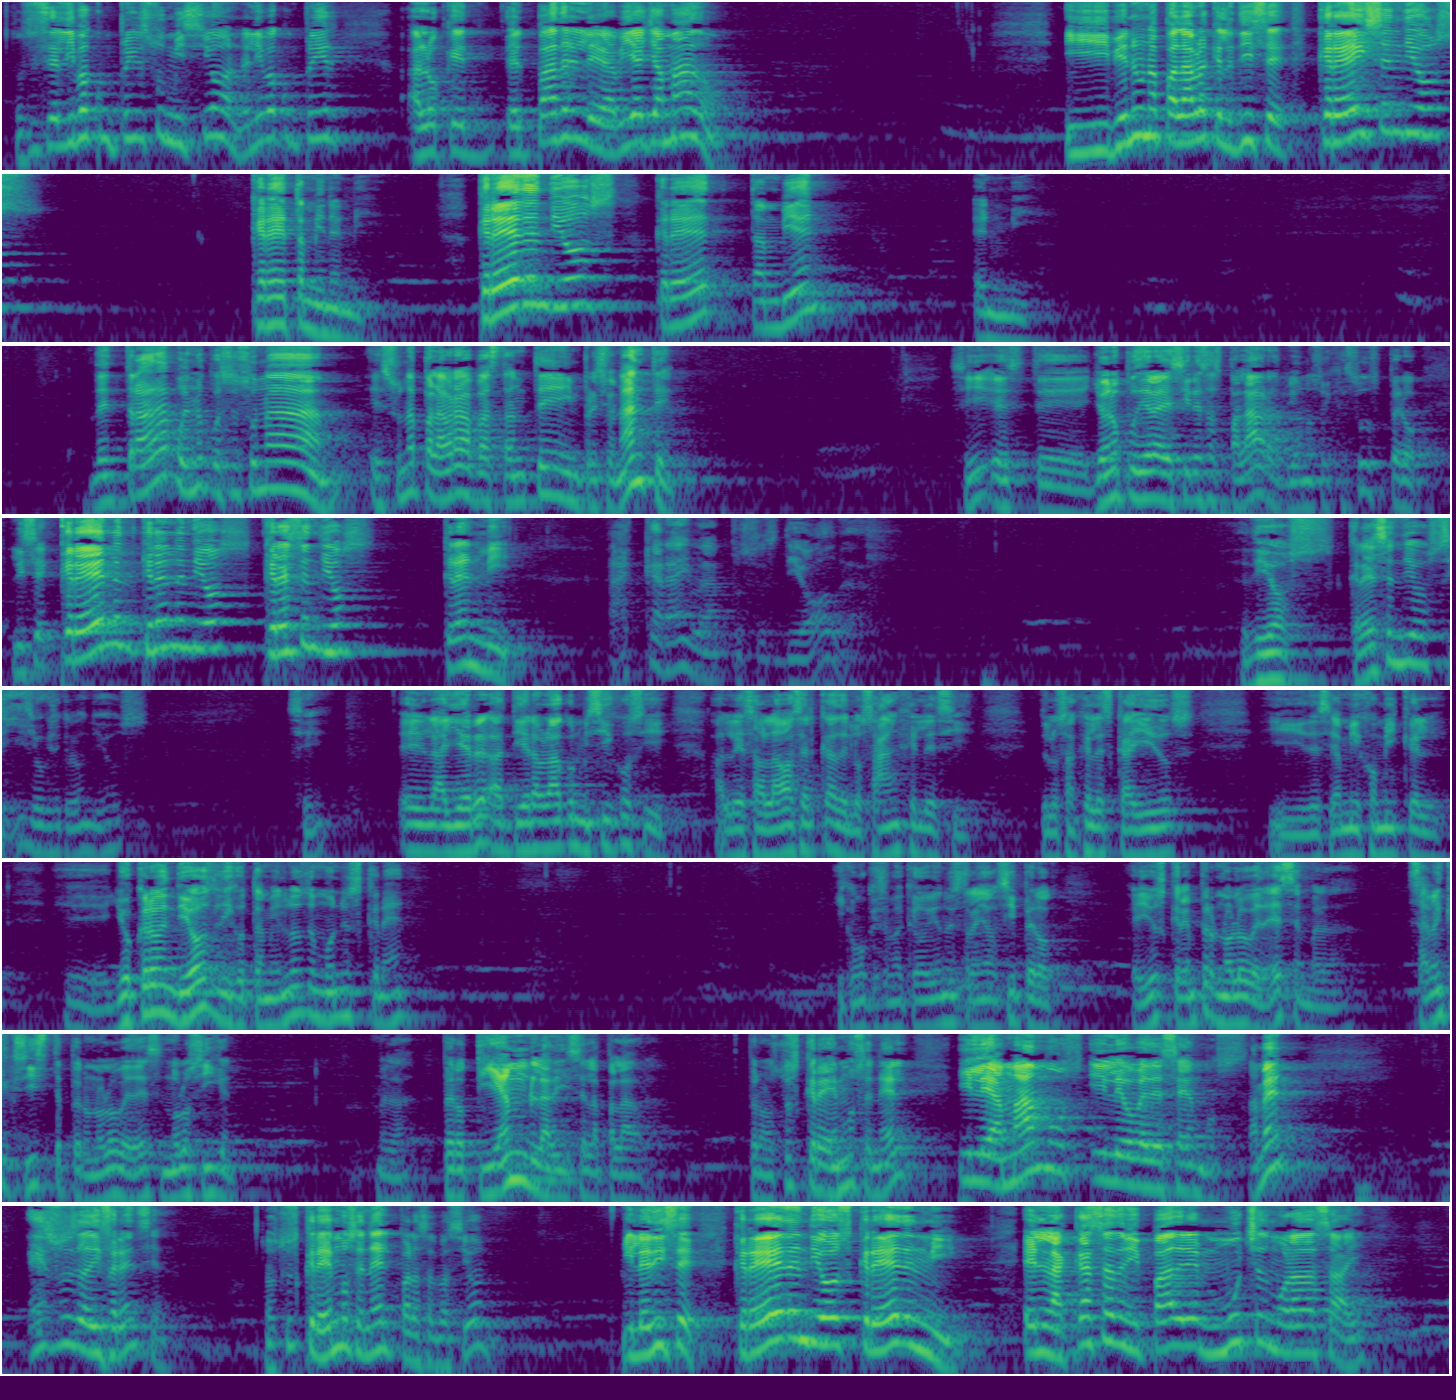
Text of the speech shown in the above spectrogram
Entonces él iba a cumplir su misión, él iba a cumplir a lo que el Padre le había llamado. Y viene una palabra que les dice, creéis en Dios, creed también en mí. Creed en Dios, creed también en mí. De entrada, bueno, pues es una, es una palabra bastante impresionante. ¿Sí? Este, yo no pudiera decir esas palabras, yo no soy Jesús, pero le dice, ¿creen en, ¿creen en Dios? ¿Crees en Dios? ¿Creen en mí? Ah, caray, pues es Dios. Dios, ¿crees en Dios? Sí, yo creo en Dios. ¿Sí? El, ayer, ayer hablaba con mis hijos y les hablaba acerca de los ángeles y de los ángeles caídos y decía mi hijo Miquel, eh, yo creo en Dios, le dijo, también los demonios creen. Y como que se me quedó viendo extrañado, sí, pero ellos creen pero no lo obedecen, ¿verdad? Saben que existe pero no lo obedecen, no lo siguen, ¿verdad? Pero tiembla, dice la palabra. Pero nosotros creemos en Él y le amamos y le obedecemos. Amén. Eso es la diferencia. Nosotros creemos en Él para salvación. Y le dice, creed en Dios, creed en mí. En la casa de mi Padre muchas moradas hay.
